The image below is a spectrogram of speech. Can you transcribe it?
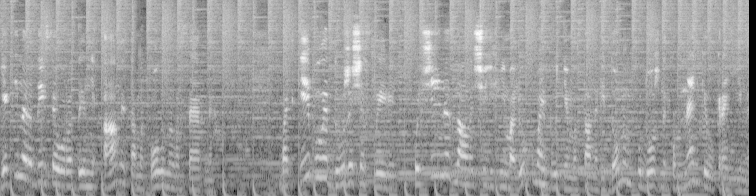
який народився у родині Анни та Миколи Милосердних. Батьки були дуже щасливі, хоч ще й не знали, що їхній малюк у майбутньому стане відомим художником неньки України.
